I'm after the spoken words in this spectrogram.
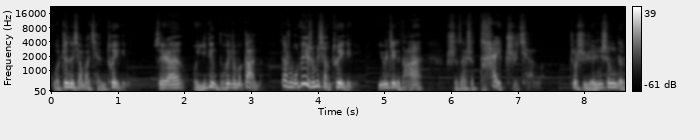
我真的想把钱退给你。虽然我一定不会这么干的，但是我为什么想退给你？因为这个答案实在是太值钱了，这是人生的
